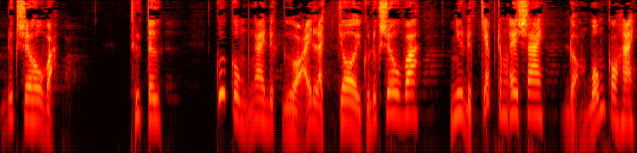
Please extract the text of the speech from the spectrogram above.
Đức Giê-hô-va. Thứ tư, cuối cùng Ngài được gọi là chồi của Đức Giê-hô-va, như được chép trong Ê-sai đoạn 4 câu 2.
